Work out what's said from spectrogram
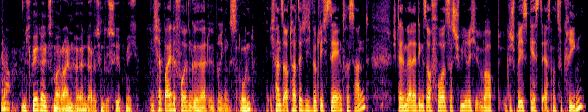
genau. Ich werde jetzt mal reinhören, ja, das interessiert mich. Ich habe beide Folgen gehört übrigens. Und? Ich fand es auch tatsächlich wirklich sehr interessant. Stelle mir allerdings auch vor, es ist schwierig, überhaupt Gesprächsgäste erstmal zu kriegen.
